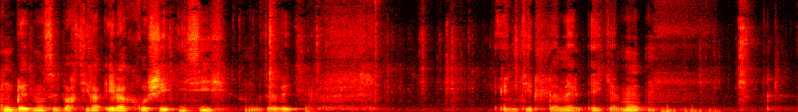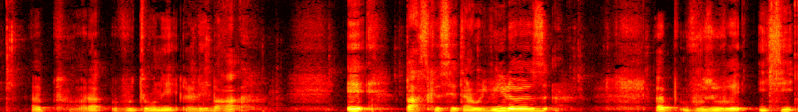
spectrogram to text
complètement cette partie-là et l'accrocher ici. Vous avez une petite lamelle également. Hop, voilà, vous tournez les bras. Et parce que c'est un revealers, hop, vous ouvrez ici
